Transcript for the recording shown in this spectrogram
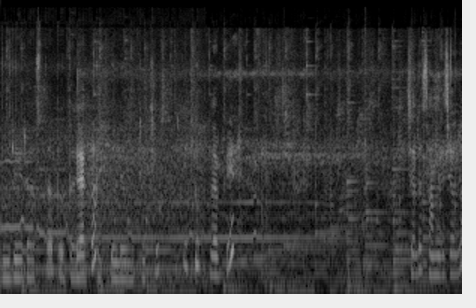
দূরের রাস্তা তো তাই দেখো। একটু কোলে উঠেছে। একটু চলো সামনে চলো।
